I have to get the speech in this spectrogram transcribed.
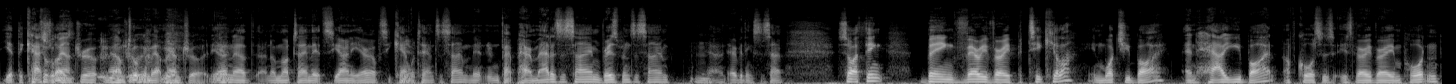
Yet the cash flow. I'm talking about yeah. Mount Druitt. Yeah. Yeah. Now, and I'm not saying that's the only area. Obviously, Campbelltown's the same. In fact, Parramatta's the same. Brisbane's the same. Mm. Yeah, everything's the same. So I think being very, very particular in what you buy and how you buy it, of course, is, is very, very important.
